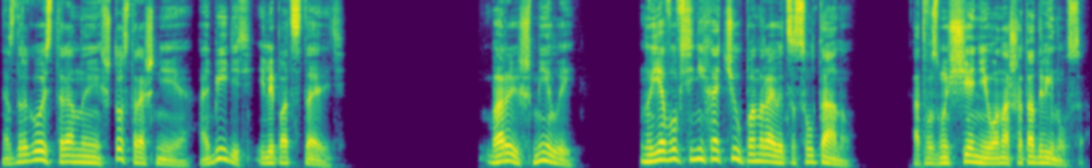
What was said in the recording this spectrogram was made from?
А с другой стороны, что страшнее, обидеть или подставить? Барыш, милый, но я вовсе не хочу понравиться султану. От возмущения он аж отодвинулся.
